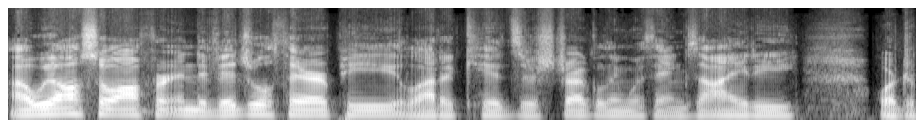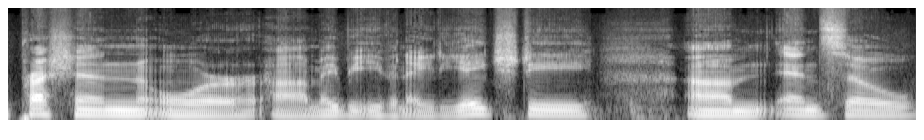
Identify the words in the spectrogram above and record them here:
Uh, we also offer individual therapy. A lot of kids are struggling with anxiety or depression or uh, maybe even ADHD. Um, and so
